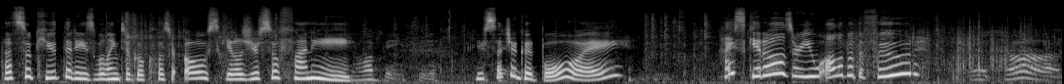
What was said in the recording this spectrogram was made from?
That's so cute that he's willing to go closer. Oh, Skittles, you're so funny. You're such a good boy. Hi, Skittles. Are you all about the food? Good job.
